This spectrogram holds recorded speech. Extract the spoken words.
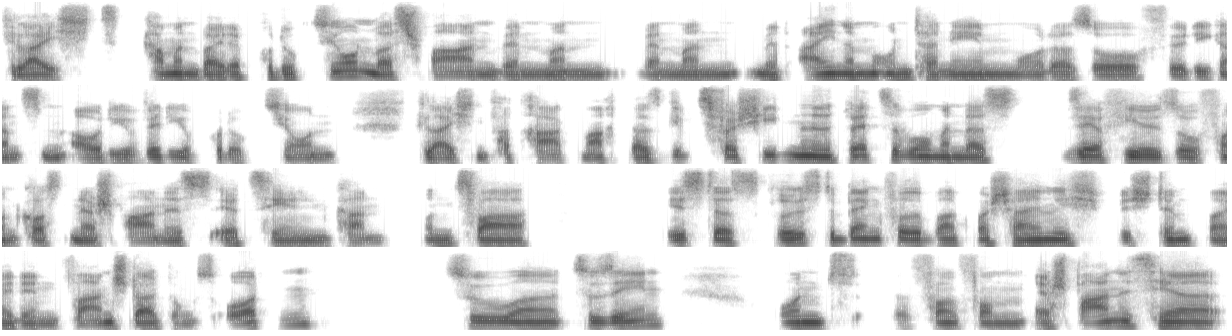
vielleicht kann man bei der Produktion was sparen, wenn man, wenn man mit einem Unternehmen oder so für die ganzen Audio-Video-Produktionen vielleicht einen Vertrag macht. Da gibt es verschiedene Plätze, wo man das sehr viel so von Kostenersparnis erzählen kann. Und zwar ist das größte Bang for the Buck wahrscheinlich bestimmt bei den Veranstaltungsorten zu, äh, zu sehen. Und vom, vom Ersparnis her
